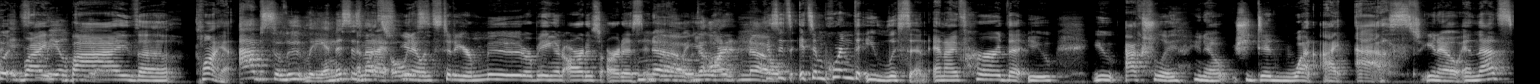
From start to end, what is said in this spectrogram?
do it's it the right real by the client. Absolutely. And this is And what that's I always you know instead of your mood or being an artist artist and No, doing what you the want art- no. because it's it's important that you listen and I've heard that you you actually you know she did what I asked you know and that's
